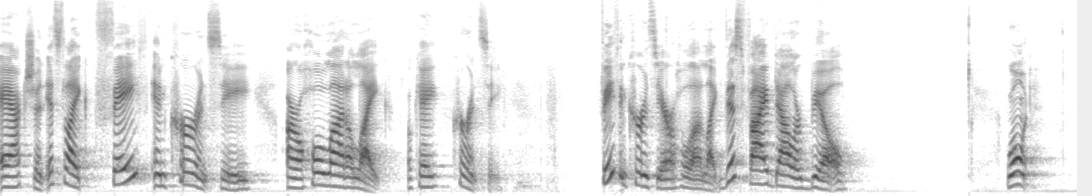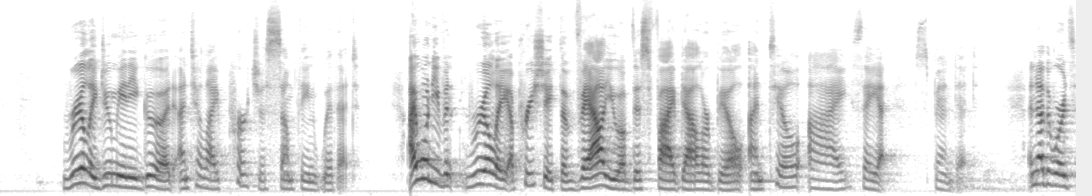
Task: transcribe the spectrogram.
action. It's like faith and currency are a whole lot alike, okay? Currency. Faith and currency are a whole lot alike. This $5 bill won't really do me any good until I purchase something with it. I won't even really appreciate the value of this $5 bill until I say it, spend it. In other words,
